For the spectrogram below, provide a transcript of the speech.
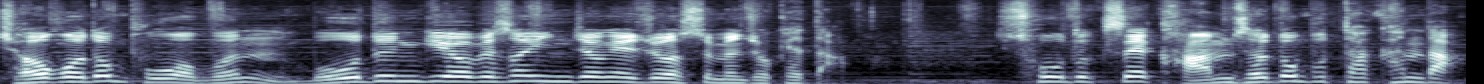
적어도 부업은 모든 기업에서 인정해 주었으면 좋겠다. 소득세 감세도 부탁한다.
